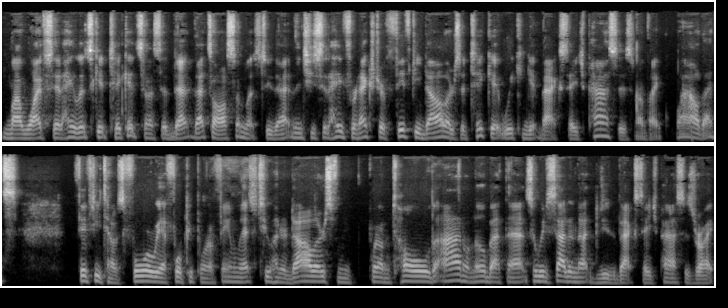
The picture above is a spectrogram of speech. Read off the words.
my wife said hey let's get tickets and i said that that's awesome let's do that and then she said hey for an extra $50 a ticket we can get backstage passes and i'm like wow that's 50 times four we have four people in our family that's $200 from what i'm told. I don't know about that. So we decided not to do the backstage passes right?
